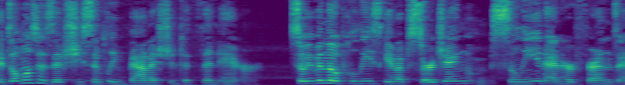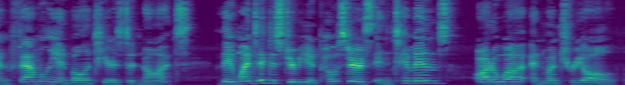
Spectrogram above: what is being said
It's almost as if she simply vanished into thin air. So even though police gave up searching, Celine and her friends and family and volunteers did not. They went and distributed posters in Timmins, Ottawa, and Montreal.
